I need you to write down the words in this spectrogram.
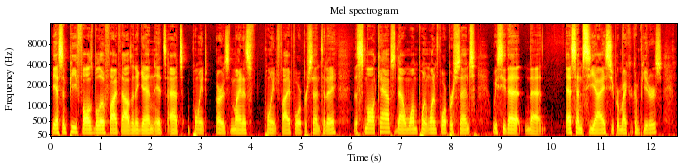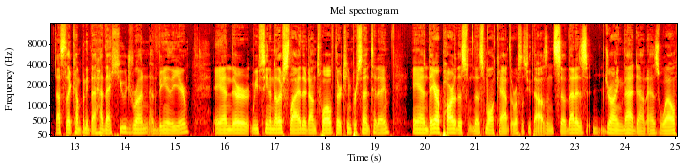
The S&P falls below 5,000 again. It's at point or it's minus 0.54% today. The small caps down 1.14%. We see that that SMCI Super Microcomputers that's the company that had that huge run at the beginning of the year. And they're we've seen another slide. They're down 12, 13% today. And they are part of this the small cap, the Russell 2000. So that is drawing that down as well.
